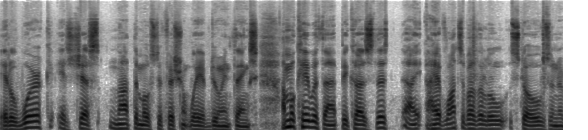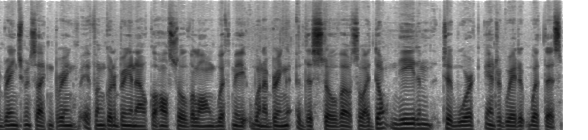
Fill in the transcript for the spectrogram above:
It'll work, it's just not the most efficient way of doing things. I'm okay with that because this, I, I have lots of other little stoves and arrangements I can bring if I'm going to bring an alcohol stove along with me when I bring this stove out. So I don't need them to work integrated with this.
